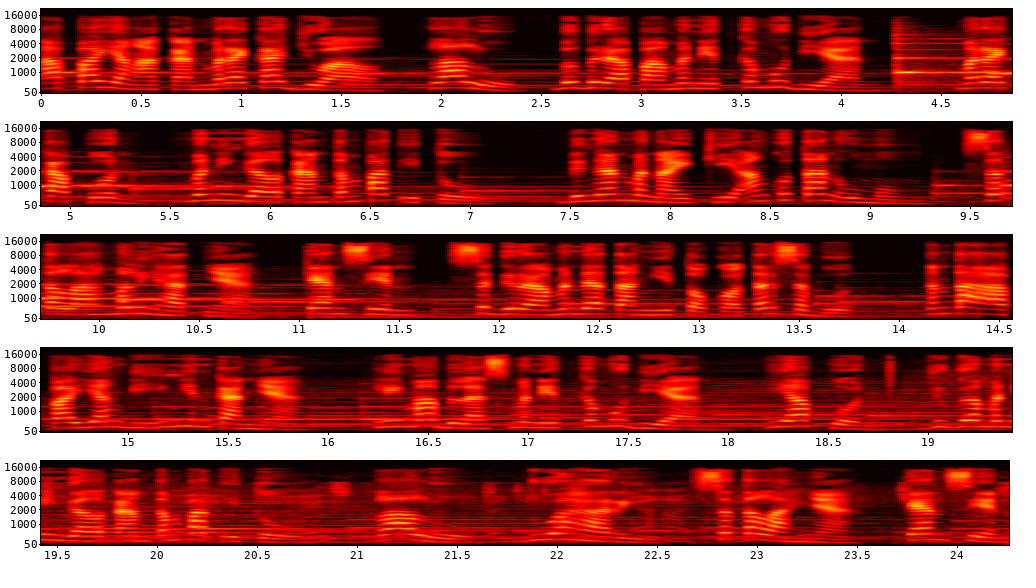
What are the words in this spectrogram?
apa yang akan mereka jual. Lalu, beberapa menit kemudian, mereka pun meninggalkan tempat itu dengan menaiki angkutan umum. Setelah melihatnya, Kenshin segera mendatangi toko tersebut. Entah apa yang diinginkannya. 15 menit kemudian, ia pun juga meninggalkan tempat itu. Lalu, dua hari setelahnya, Kenshin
